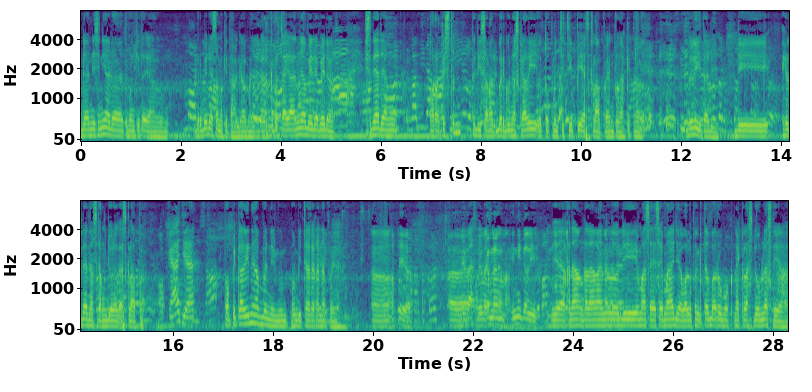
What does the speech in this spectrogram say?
Dan di sini ada teman kita yang berbeda sama kita agamanya dan kepercayaannya beda-beda. Di sini ada yang orang Kristen tadi sangat berguna sekali untuk mencicipi es kelapa yang telah kita beli tadi di Hildan yang sedang jualan es kelapa. Oke aja. Topik kali ini apa nih? Mem- Membicarakan apa ya? Eh, apa ya? Eh, Bebas, bebas Kenang kita ini kali. Ya kenang-kenangan lu di masa SMA aja walaupun kita baru mau naik kelas 12 nih ya.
